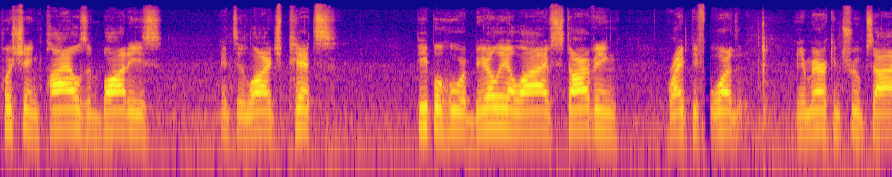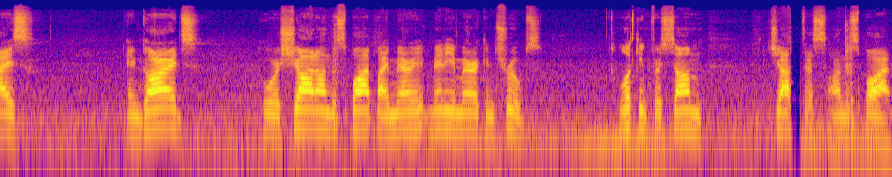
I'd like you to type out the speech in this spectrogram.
pushing piles of bodies into large pits, people who were barely alive, starving right before the American troops' eyes, and guards who were shot on the spot by many American troops, looking for some justice on the spot.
